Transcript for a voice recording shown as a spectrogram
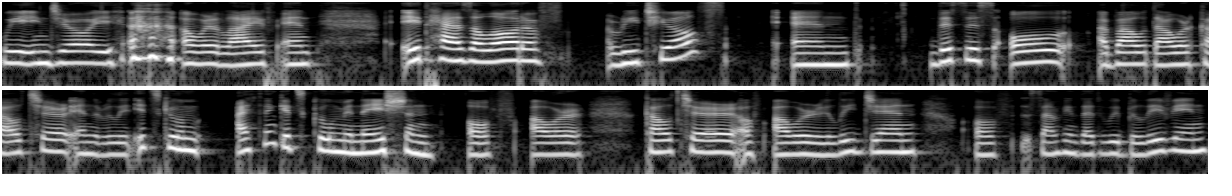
we enjoy our life and it has a lot of rituals and this is all about our culture and really it's i think it's culmination of our culture of our religion of something that we believe in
